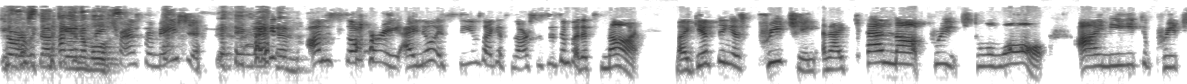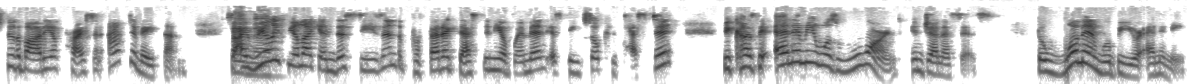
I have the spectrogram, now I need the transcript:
to our stuffed animals. Transformation. I'm sorry. I know it seems like it's narcissism, but it's not. My gifting is preaching, and I cannot preach to a wall. I need to preach to the body of Christ and activate them. So Amen. I really feel like in this season, the prophetic destiny of women is being so contested because the enemy was warned in Genesis. The woman will be your enemy.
